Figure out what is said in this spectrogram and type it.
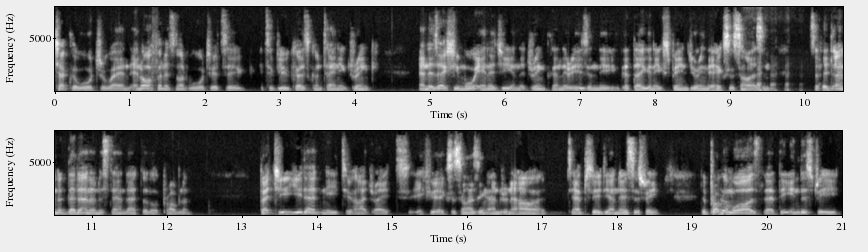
chuck the water away. And, and often it's not water, it's a, it's a glucose containing drink and there's actually more energy in the drink than there is in the that they're going to expend during the exercise, and so they don't they don't understand that little problem. But you you don't need to hydrate if you're exercising under an hour. It's absolutely unnecessary. The problem was that the industry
